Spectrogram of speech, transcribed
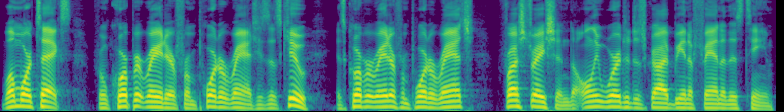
One more text from Corporate Raider from Porter Ranch. He says, Q, is Corporate Raider from Porter Ranch. Frustration, the only word to describe being a fan of this team.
